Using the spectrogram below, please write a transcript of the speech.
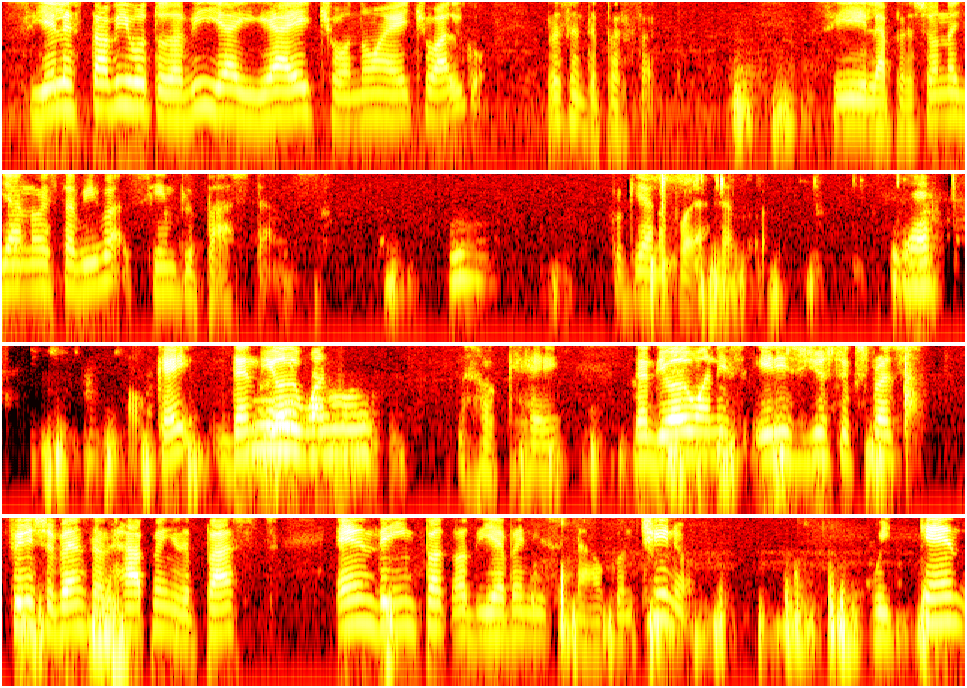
Si él está vivo todavía y ha hecho o no ha hecho algo, presente perfecto. Si la persona ya no está viva, simple past tense. Porque ya no puede hacerlo. Yes. Okay. Then the other one. Okay. Then the other one is it is used to express finished events that happened in the past and the impact of the event is now continuing. We can't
